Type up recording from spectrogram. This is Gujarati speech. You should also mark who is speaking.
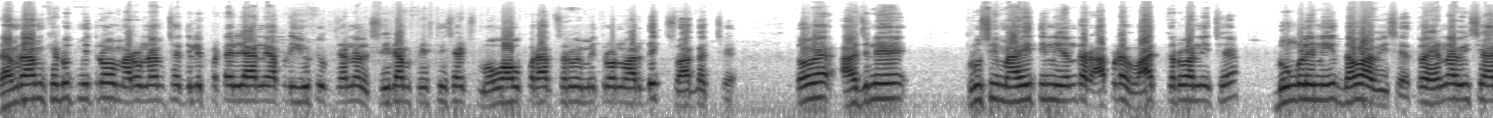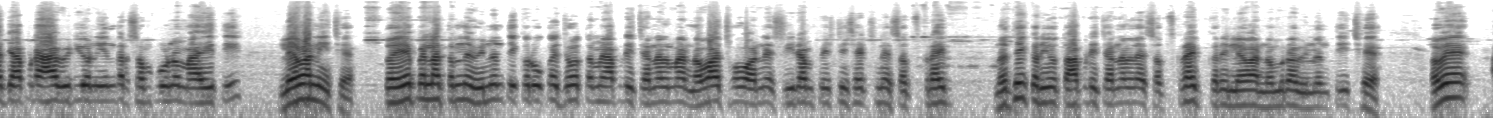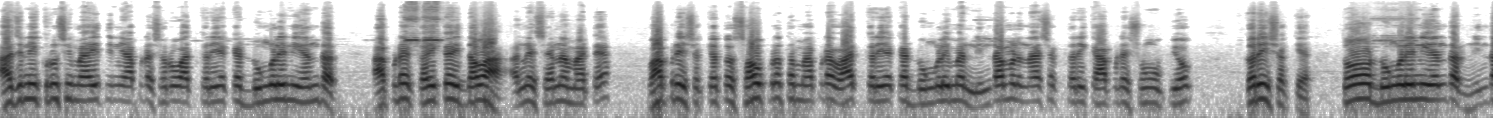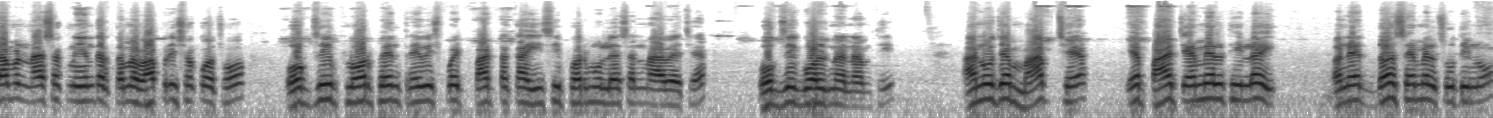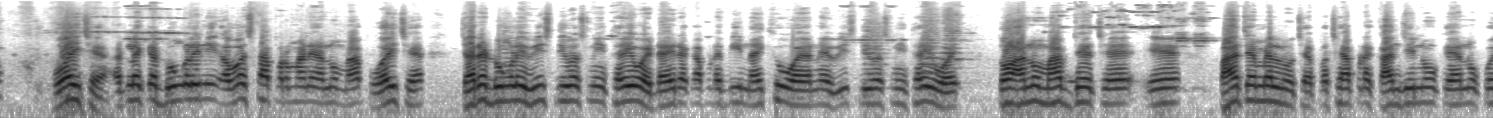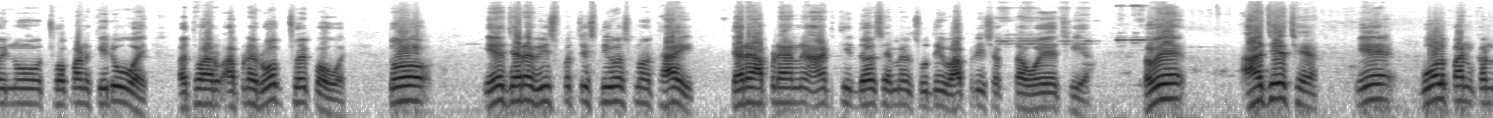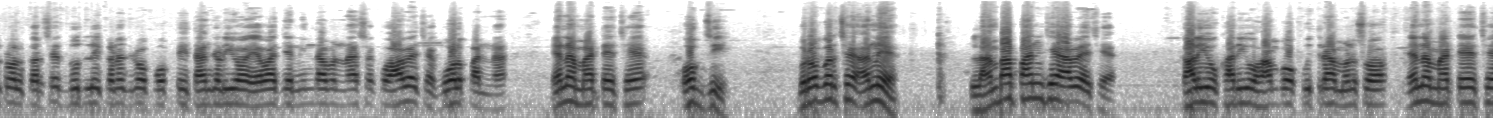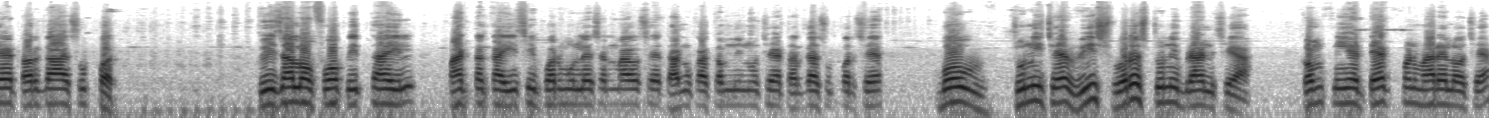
Speaker 1: રામ રામ ખેડૂત મિત્રો, મારું નામ છે દિલીપ પટેલિયા અને આપણી YouTube channel Shriram pesticides Mahuva ઉપર આપ સર્વે મિત્રોનું હાર્દિક સ્વાગત છે. તો હવે આજને કૃષિ માહિતીની અંદર આપણે વાત કરવાની છે ડુંગળીની દવા વિશે. તો એના વિશે આજે આપણે આ વિડીયોની અંદર સંપૂર્ણ માહિતી લેવાની છે. તો એ પહેલા તમને વિનંતી કરું કે જો તમે આપણી ચેનલમાં નવા છો અને શ્રીરામ પેસ્ટિસાઇડ્સને સબસ્ક્રાઇબ નથી કર્યું, તો આપણી ચેનલને સબસ્ક્રાઇબ કરી લેવા નમ્ર વિનંતી છે. હવે આજની કૃષિ માહિતીની આપણે શરૂઆત કરીએ કે ડુંગળીની અંદર આપણે કઈ કઈ દવા અને શેના માટે વાપરી શકીએ? તો સૌ પ્રથમ આપણે વાત કરીએ કે ડુંગળીમાં નિંદામણ નાશક તરીકે આપણે શું ઉપયોગ કરી શકીએ? તો ડુંગળીની અંદર નિંદામણ નાશકની અંદર તમે વાપરી શકો છો. ઓક્ઝી ફ્લોરફેન ત્રેવીસ પોઈન્ટ પાંચ ટકા ઈસી ફોર્મ્યુલેશનમાં આવે છે ઓક્ઝી ગોલ્ડના નામથી. આનું જે માપ છે એ પાંચ એમએલથી લઈ અને દસ એમએલ સુધીનું હોય છે. એટલે કે ડુંગળીની અવસ્થા પ્રમાણે આનું માપ હોય છે. જ્યારે ડુંગળી વીસ દિવસની થઈ હોય, ડાયરેક્ટ આપણે બી નાખ્યું હોય અને વીસ દિવસની થઈ હોય, તો આનું માપ જે છે એ પાંચ એમએલનું છે. પછી આપણે કાંજીનું કે એનું કોઈનું છોપાણ કર્યું હોય અથવા આપણે રોપ છોપ્યો હોય, તો એ જ્યારે વીસ પચીસ દિવસનો થાય, ત્યારે આપણે આને આઠથી દસ એમએલ સુધી વાપરી શકતા હોઈએ છીએ. હવે આ જે છે એ ગોળપાન કંટ્રોલ કરશે. દૂધલી કણજરો, પોપટી, તાંજળીઓ એવા જે નિંદામણ નાશકો આવે છે ગોળપાનના એના માટે છે ઓગજી. બરોબર છે? અને લાંબા પાન જે આવે છે, કાળિયું, ખારિયું, હાંબો, કૂતરા, મણસો, એના માટે છે ટરગા, સુપર. ક્વિઝાલો ફોપ ઇથાઇલ, પાંચ ટકા ઈસી ફોર્મ્યુલેશનમાં આવશે. ધાનુકા કંપનીનું છે, ટરગા, સુપર છે. બહુ જૂની છે, વીસ વર્ષ જૂની બ્રાન્ડ છે આ. કંપનીએ ટેગ પણ મારેલો છે.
